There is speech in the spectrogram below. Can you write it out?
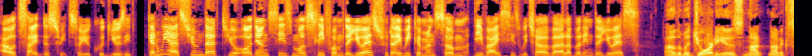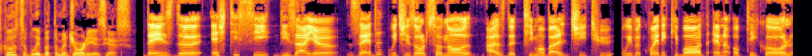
outside the suite, so you could use it. Can we assume that your audience is mostly from the US? Should I recommend some devices which are available in the US? Uh, the majority is not not exclusively, but the majority is yes. There is the HTC Desire Z, which is also known as the T-Mobile G2, with a QWERTY keyboard and an optical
